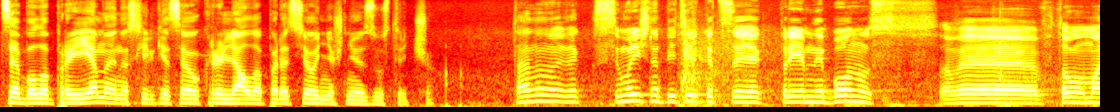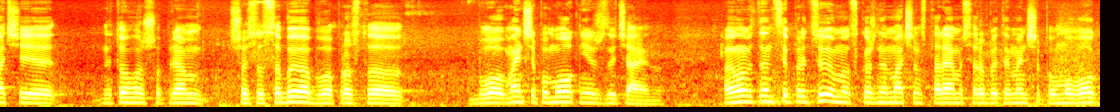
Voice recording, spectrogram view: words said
це було приємно і наскільки це окриляло перед сьогоднішньою зустріччю? Та ну, як символічна п'ятірка це як приємний бонус, але в тому матчі не того, що прям щось особливе було, просто було менше помилок, ніж звичайно. Але ми над цим працюємо, з кожним матчем стараємося робити менше помилок.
